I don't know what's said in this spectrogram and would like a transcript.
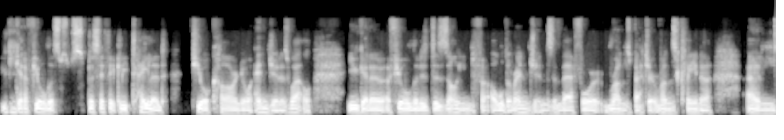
you can get a fuel that's specifically tailored to your car and your engine as well. You get a, a, fuel that is designed for older engines and therefore it runs better, it runs cleaner. And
